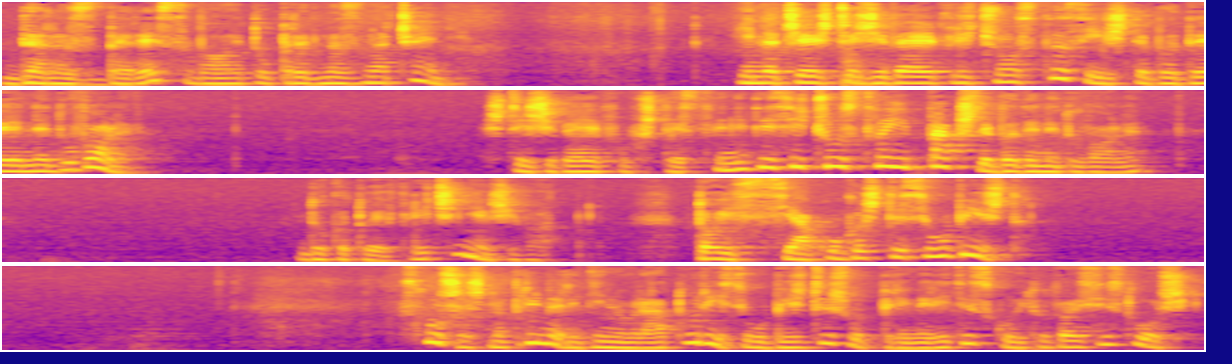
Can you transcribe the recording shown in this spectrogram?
да разбере своето предназначение. Иначе ще живее в личността си и ще бъде недоволен. Ще живее в обществените си чувства и пак ще бъде недоволен. Докато е в личния живот, той всякога ще се обижда. Слушаш, например, един оратор и се обиждаш от примерите, с които той си слуши.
